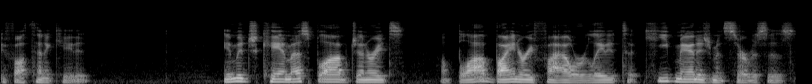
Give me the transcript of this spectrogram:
if authenticated. Image KMS blob generates a blob binary file related to key management services.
